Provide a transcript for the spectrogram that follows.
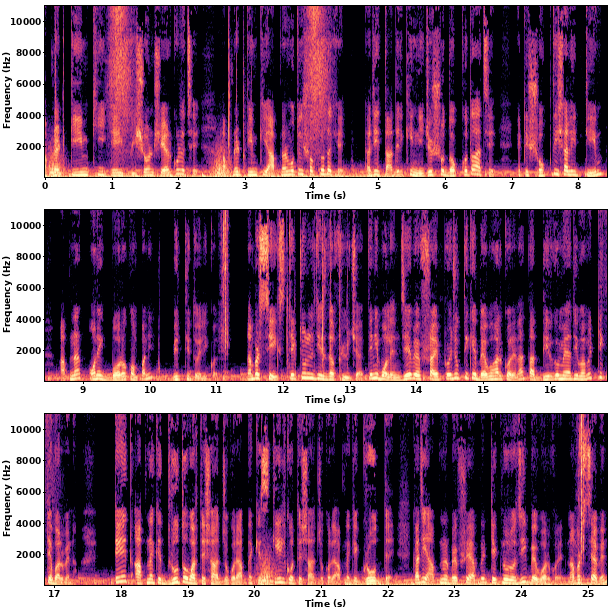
আপনার টিম কি এই ভীষণ শেয়ার করেছে? আপনার টিম কি আপনার মতোই স্বপ্ন দেখে? কাজেই তাদের কি নিজস্ব দক্ষতা আছে? একটি শক্তিশালী টিম আপনার অনেক বড় কোম্পানি ভিত্তি তৈরি করে। Number six, technology is the future. তিনি বলেন, যে ব্যবসায় প্রযুক্তিকে ব্যবহার করে না তার দীর্ঘমেয়াদীভাবে টিকতে পারবে না। টেক আপনাকে দ্রুত বাড়তে সাহায্য করে, আপনাকে স্কিল করতে সাহায্য করে, আপনাকে গ্রোথ দেয়। কাজে আপনার ব্যবসায় আপনি টেকনোলজি ব্যবহার করেন। নাম্বার সেভেন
